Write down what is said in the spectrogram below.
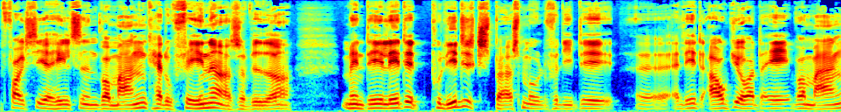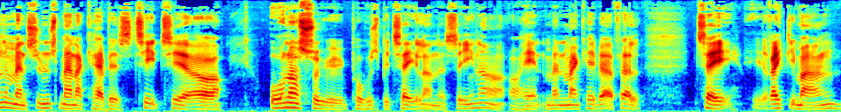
Folk siger hele tiden, hvor mange kan du finde og så videre. Men det er lidt et politisk spørgsmål, fordi det øh, er lidt afgjort af, hvor mange man synes, man har kapacitet til at undersøge på hospitalerne senere og hen. Men man kan i hvert fald tage rigtig mange,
